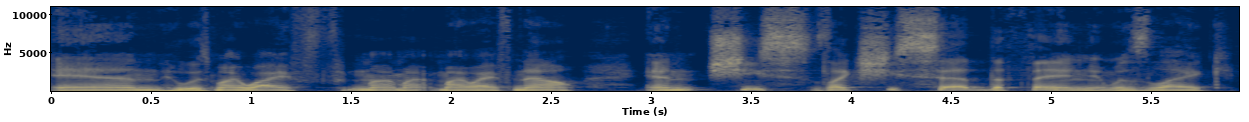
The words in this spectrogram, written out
and who was my wife, my, my, my wife now. And she's like, she said the thing. It was like,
